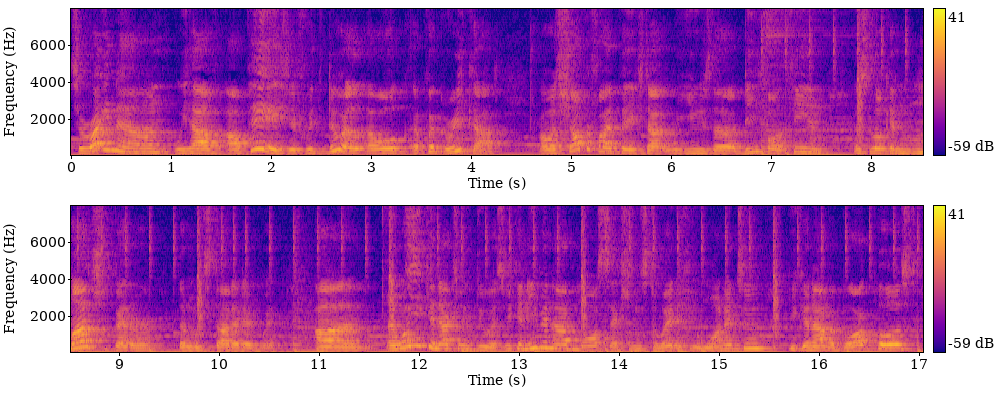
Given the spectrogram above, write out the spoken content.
so right now we have our page. If we do a, a, a quick recap, our Shopify page that we use the default theme is looking much better than we started it with. Um, and what you can actually do is you can even add more sections to it if you wanted to. You can have a blog post,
